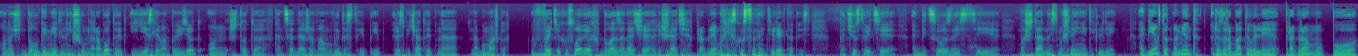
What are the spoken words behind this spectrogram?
он очень долго, медленно и шумно работает, и если вам повезет, он что-то в конце даже вам выдаст и, и распечатает на, на бумажках. В этих условиях была задача решать проблемы искусственного интеллекта, то есть почувствуйте амбициозность и масштабность мышления этих людей. IBM в тот момент разрабатывали программу по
